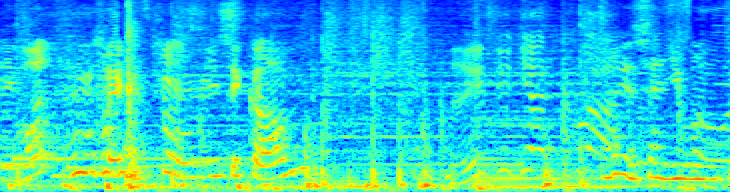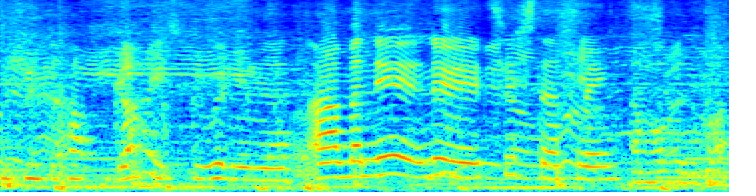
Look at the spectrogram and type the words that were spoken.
Really? What? Wait for me to come. If you got a cry, You said you wanted to shoot the hot guys doing in the. Ah, men nu, nu tvistar I'm already gone.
